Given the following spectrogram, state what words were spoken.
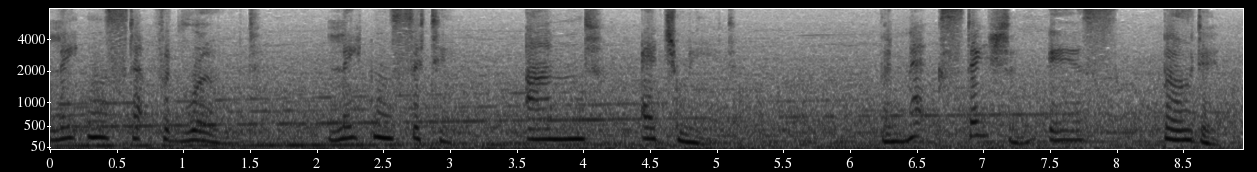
Leighton Stepford Road, Leighton City and Edgemead. The next station is Bowden.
